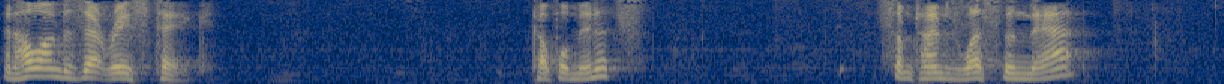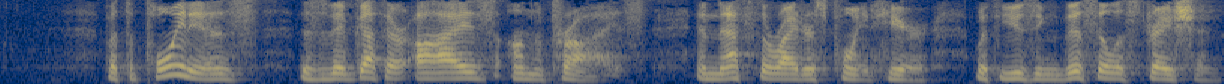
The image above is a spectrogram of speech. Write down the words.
And how long does that race take? A couple minutes? Sometimes less than that. But the point is, is they've got their eyes on the prize. And that's the writer's point here with using this illustration.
